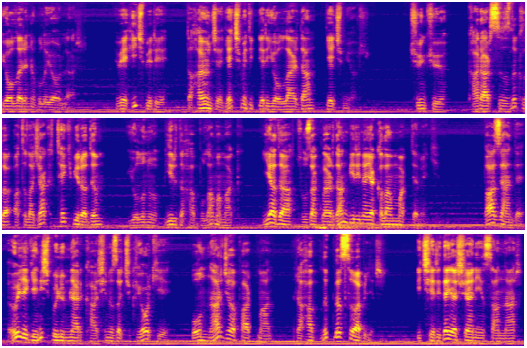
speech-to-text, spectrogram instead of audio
yollarını buluyorlar ve hiçbiri daha önce geçmedikleri yollardan geçmiyor. Çünkü kararsızlıkla atılacak tek bir adım yolunu bir daha bulamamak ya da tuzaklardan birine yakalanmak demek. Bazen de öyle geniş bölümler karşınıza çıkıyor ki onlarca apartman rahatlıkla sığabilir. İçeride yaşayan insanlar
